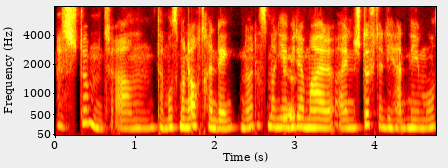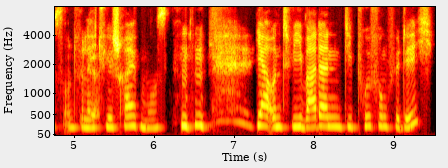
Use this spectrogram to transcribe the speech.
Das stimmt. Ähm, da muss man auch dran denken, ne? dass man ja, ja, wieder mal einen Stift in die Hand nehmen muss und vielleicht ja. viel schreiben muss. ja, und wie war dann die Prüfung für dich?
